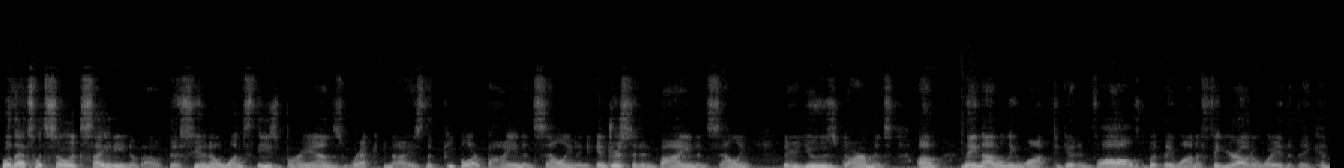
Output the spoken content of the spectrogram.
Well, that's what's so exciting about this. You know, once these brands recognize that people are buying and selling and interested in buying and selling their used garments, um, they not only want to get involved, but they want to figure out a way that they can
